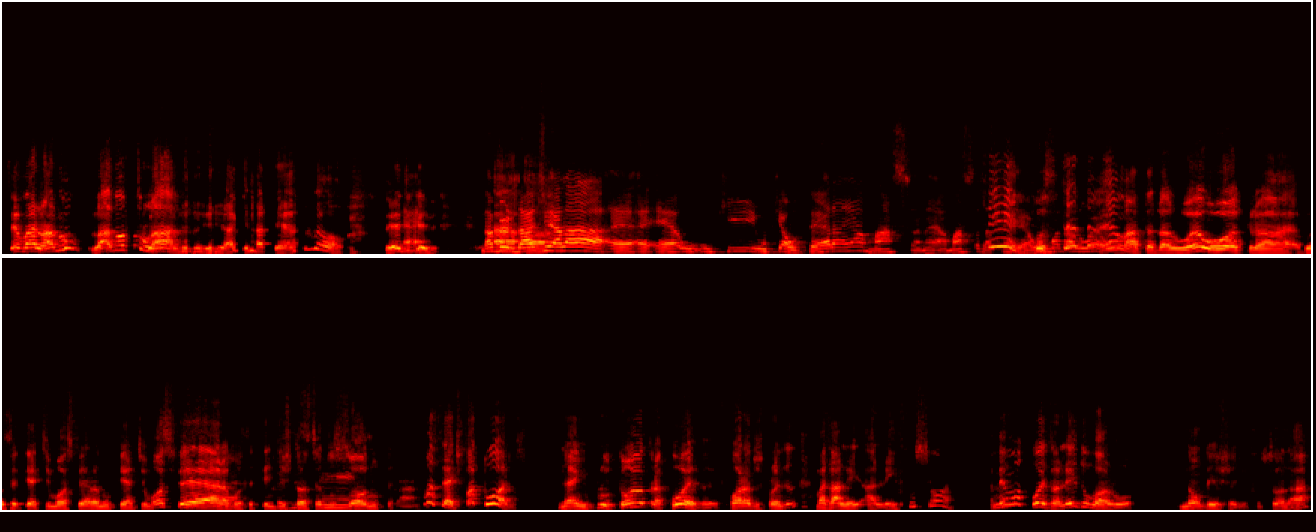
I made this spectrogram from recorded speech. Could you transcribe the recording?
você vai lá, no, lá do outro lado. Aqui na Terra, não. Entende? É. Na verdade, a, a... ela é, é, é o, o, que, o que altera é a massa, né? A massa da Sim, Terra é uma, da Lua é. A massa da Lua é outra. Você tem atmosfera, não tem atmosfera. É, você tem distância do Sol, não tem... uma série de fatores. Né? Em Plutão é outra coisa, fora dos planetas, mas a lei, a lei funciona. A mesma coisa, a lei do valor não deixa de funcionar,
